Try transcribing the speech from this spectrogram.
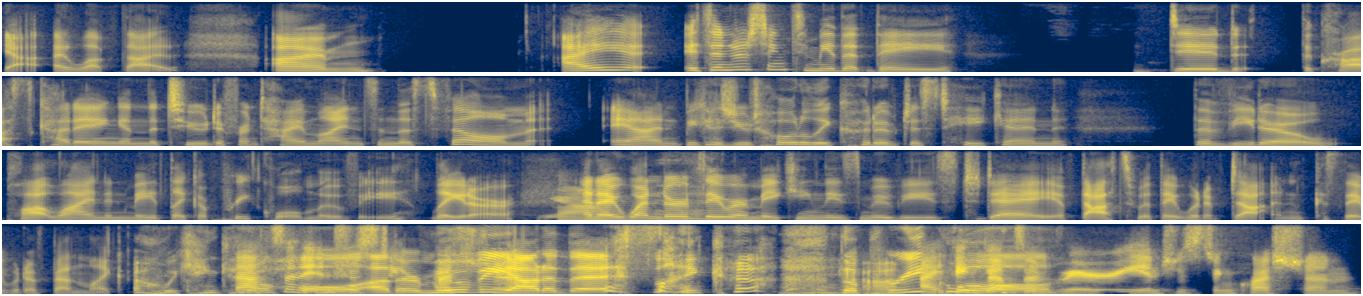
yeah, I love that. Um, I, it's interesting to me that they did the cross cutting and the two different timelines in this film. And because you totally could have just taken the Vito plot line and made like a prequel movie later. Yeah. And I wonder if Mhm. they were making these movies today, if that's what they would have done, because they would have been like, "Oh, we can get That's a an whole interesting other movie out of this, like Mhm. the Yeah. prequel." I think that's a very interesting question.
